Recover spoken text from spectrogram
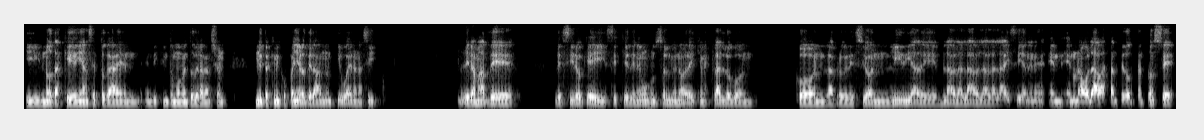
y notas que debían ser tocadas en, en distintos momentos de la canción. Mientras que mis compañeros de la banda antigua eran así era más de decir, ok, si es que tenemos un sol menor hay que mezclarlo con, con la progresión lidia de bla, bla, bla, bla, bla, bla, y se en, en, en una volada bastante docta. Entonces,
